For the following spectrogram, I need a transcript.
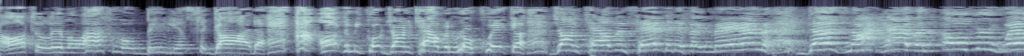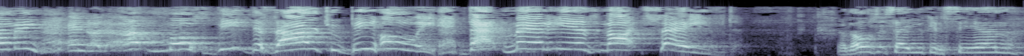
I ought to live a life of obedience to God. I ought, to me quote John Calvin real quick. Uh, John Calvin said that if a man does not have an overwhelming and an utmost deep desire to be holy, that man is not saved. Now those that say you can sin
